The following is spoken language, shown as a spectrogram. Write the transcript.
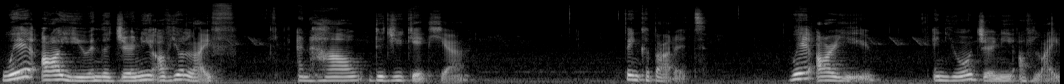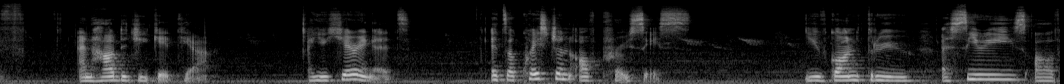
Where are you in the journey of your life and how did you get here? Think about it. Where are you in your journey of life? And how did you get here? Are you hearing it? It's a question of process. You've gone through a series of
